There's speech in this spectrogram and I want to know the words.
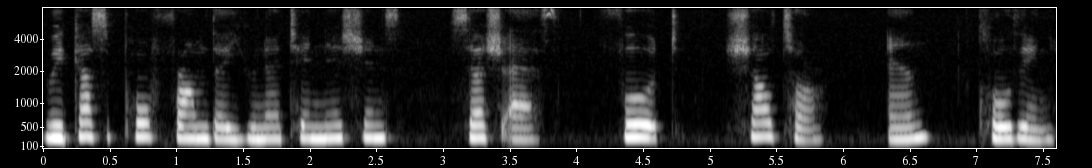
we got support from the United Nations such as food, shelter, and clothing.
